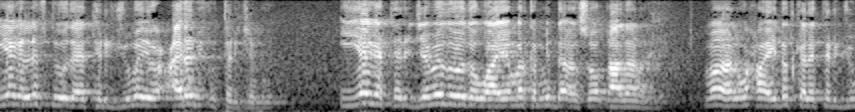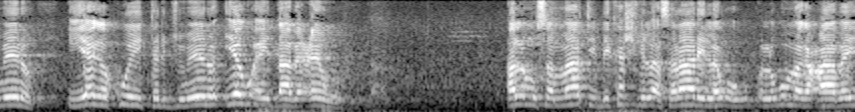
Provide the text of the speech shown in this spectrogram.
iyaga laftoodaa tarjumay oo carabi u tarjamay. Iyaga tarjamadooda waaye marka midda aan soo qaadanayo. Ma ahan waxa ay dad kale tarjumeeno iyaga kuway tarjumeeno iyagu ay daabaceen way almusamaati bikashfi lasraari lagu magacaabay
